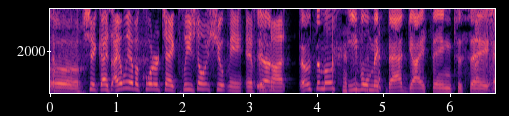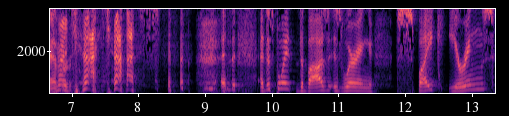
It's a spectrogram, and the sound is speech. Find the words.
Uh. shit, guys, I only have a quarter tank. Please don't shoot me if there's Yeah, not. that was the most evil McBad guy thing to say I ever. gu- I guess. And at this point, the Boz is wearing spike earrings.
